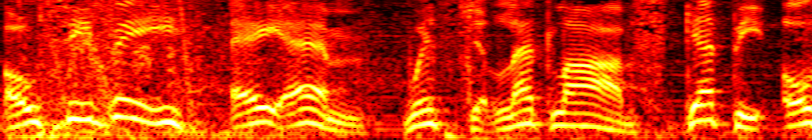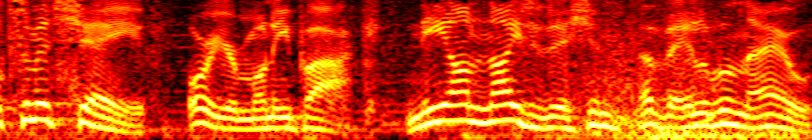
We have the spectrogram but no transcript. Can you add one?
OTB AM with Gillette Labs. Get the ultimate shave or your money back. Neon Night Edition available now.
